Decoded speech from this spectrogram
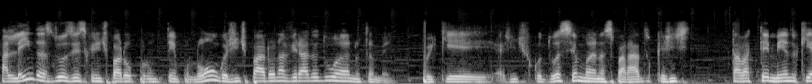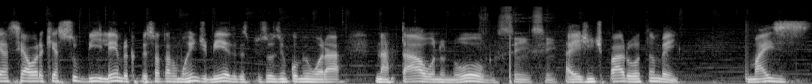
Além das duas vezes que a gente parou por um tempo longo, a gente parou na virada do ano também. Porque a gente ficou duas semanas parado, porque a gente tava temendo que ia ser a hora que ia subir. Lembra que o pessoal tava morrendo de medo, que as pessoas iam comemorar Natal, Ano Novo? Sim, sim. Aí a gente parou também. Mas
